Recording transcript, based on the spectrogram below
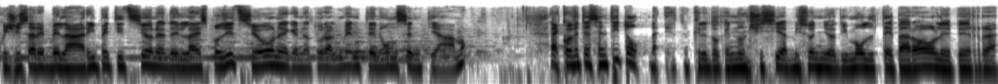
Qui ci sarebbe la ripetizione della esposizione che naturalmente non sentiamo. Ecco, avete sentito? Beh, credo che non ci sia bisogno di molte parole per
